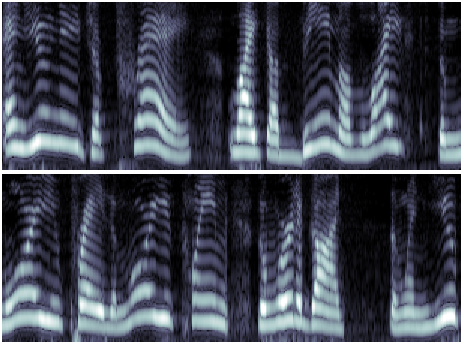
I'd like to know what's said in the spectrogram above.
And you need to pray like a beam of light. The more you pray, the more you claim the Word of God, the when you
